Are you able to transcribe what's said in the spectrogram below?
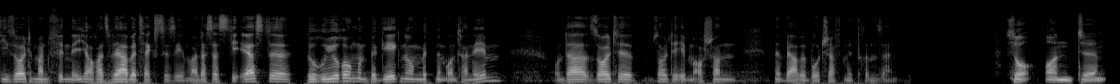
Die sollte man, finde ich, auch als Werbetexte sehen, weil das ist die erste Berührung und Begegnung mit einem Unternehmen. Und da sollte, sollte eben auch schon eine Werbebotschaft mit drin sein. So, und äh,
